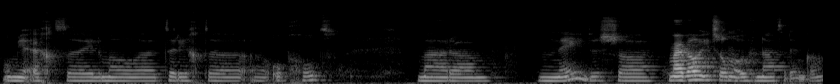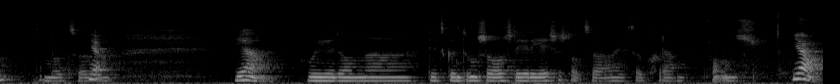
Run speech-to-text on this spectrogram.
om je echt helemaal te richten op God. Maar ehm, nee, dus, maar wel iets om over na te denken. Omdat, Ja. ja, hoe je dan dit kunt doen zoals de Heer Jezus dat heeft ook gedaan voor ons. Ja.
